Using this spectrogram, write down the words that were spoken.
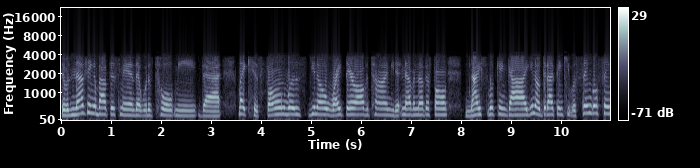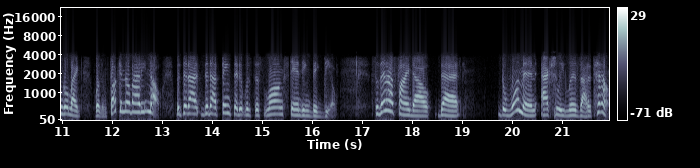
There was nothing about this man that would have told me that, like, his phone was, you know, right there all the time. He didn't have another phone. Nice looking guy. You know, did I think he was single, single, like wasn't fucking nobody? No. But did I did I think that it was this long standing big deal? So then I find out that the woman actually lives out of town.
